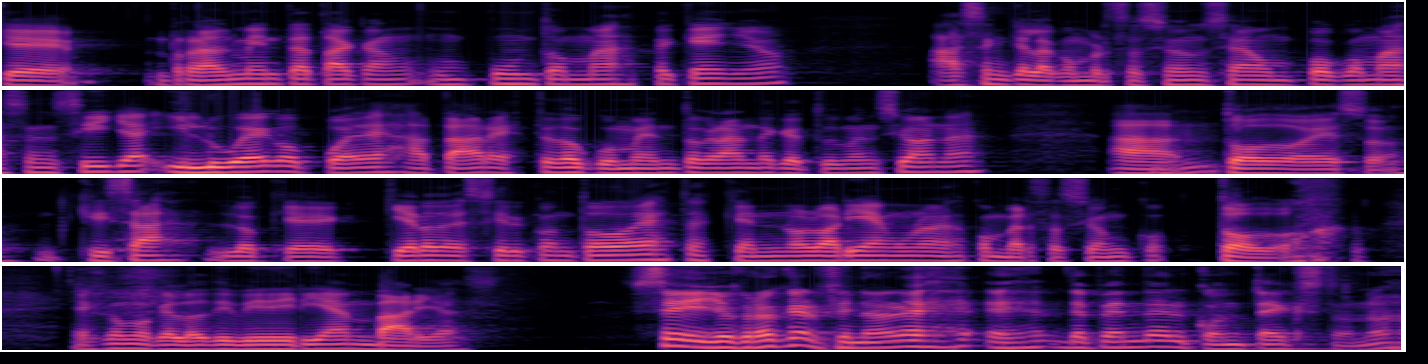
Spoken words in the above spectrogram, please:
que realmente atacan un punto más pequeño hacen que la conversación sea un poco más sencilla y luego puedes atar este documento grande que tú mencionas a todo eso. Quizás lo que quiero decir con todo esto es que no lo haría en una conversación todo. es como que lo dividiría en varias. Sí, yo creo que al final es, depende del contexto, ¿no?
